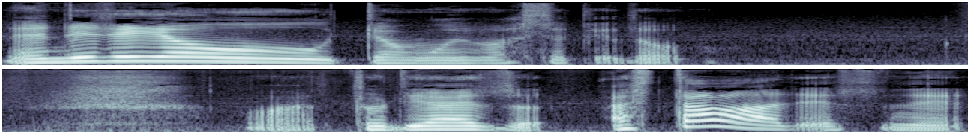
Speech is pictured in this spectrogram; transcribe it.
寝れれよーって思いましたけど、まあ、とりあえず、明日はですね、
